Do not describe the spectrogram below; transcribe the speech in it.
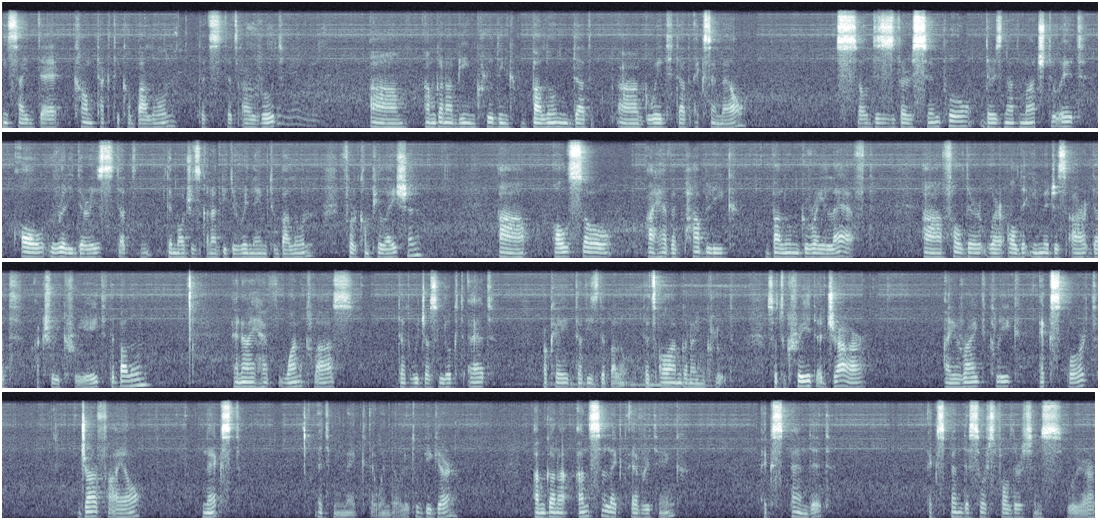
inside the contactico balloon, that's, that's our root. Um, I'm going to be including balloon.gwt.xml so this is very simple. There is not much to it. All really there is that the module is gonna be renamed to balloon for compilation. Uh, also I have a public balloon gray left uh, folder where all the images are that actually create the balloon. And I have one class that we just looked at. Okay that is the balloon. That's all I'm gonna include. So to create a jar I right click export jar file next. Let me make the window a little bigger. I'm gonna unselect everything expand it expand the source folder since we are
